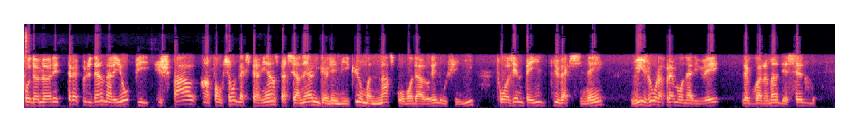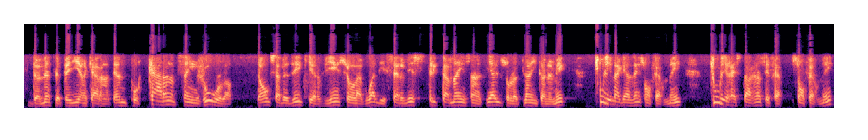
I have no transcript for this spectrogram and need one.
faut demeurer très prudent, Mario. Puis je parle en fonction de l'expérience personnelle que j'ai vécue au mois de mars pour au mois d'avril au Chili. Troisième pays le plus vacciné. Huit jours après mon arrivée, le gouvernement décide de mettre le pays en quarantaine pour 45 jours. Donc, ça veut dire qu'il revient sur la voie des services strictement essentiels sur le plan économique. Tous les magasins sont fermés, tous les restaurants sont fermés.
